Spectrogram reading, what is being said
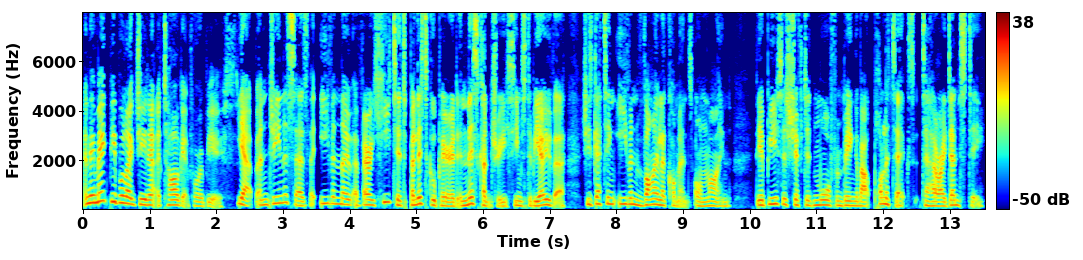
and they make people like Gina a target for abuse. Yep, and Gina says that even though a very heated political period in this country seems to be over, she's getting even viler comments online. The abuse has shifted more from being about politics to her identity.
